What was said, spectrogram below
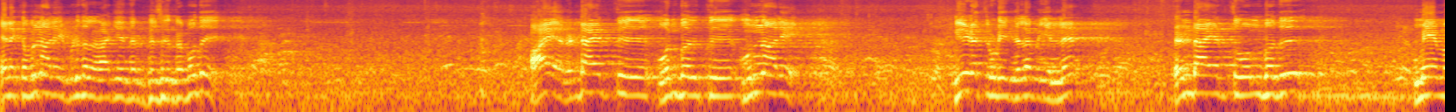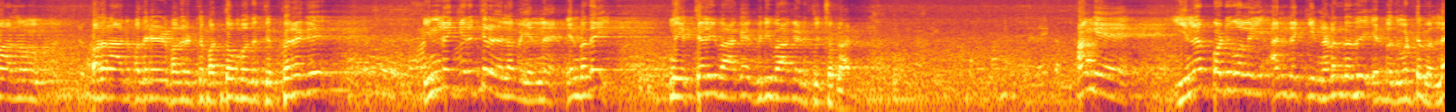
எனக்கு முன்னாலே விடுதலை ராஜேந்திரன் பேசுகின்ற போது ஆய ரெண்டாயிரத்து ஒன்பதுக்கு முன்னாலே ஈழத்தினுடைய நிலைமை என்ன? ரெண்டாயிரத்து ஒன்பது மே மாதம் பதினாறு பதினேழு பதினெட்டு பத்தொன்பதுக்கு பிறகு இன்றைக்கு இருக்கிற நிலைமை என்ன என்பதை மிக தெளிவாக விரிவாக எடுத்து சொன்னார். அங்கே இனப்படுகொலை அன்றைக்கு நடந்தது என்பது மட்டுமல்ல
